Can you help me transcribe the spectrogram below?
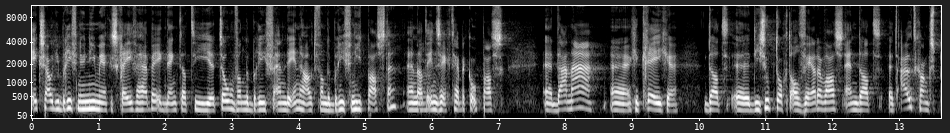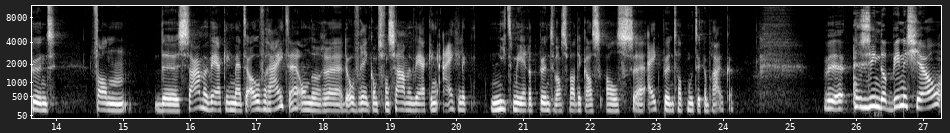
ik zou die brief nu niet meer geschreven hebben. Ik denk dat die toon van de brief en de inhoud van de brief niet pasten. En dat inzicht heb ik ook pas daarna uh, gekregen dat uh, die zoektocht al verder was en dat het uitgangspunt van de samenwerking met de overheid, hè, onder de overeenkomst van samenwerking, eigenlijk niet meer het punt was wat ik als, als eikpunt had moeten gebruiken. We zien dat binnen Shell,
